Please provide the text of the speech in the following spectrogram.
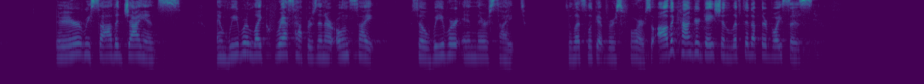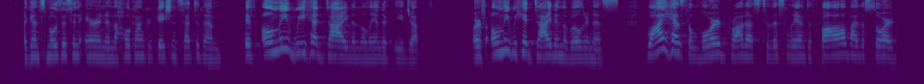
There we saw the giants, and we were like grasshoppers in our own sight, so we were in their sight. So let's look at verse 4. So all the congregation lifted up their voices against Moses and Aaron, and the whole congregation said to them, If only we had died in the land of Egypt, or if only we had died in the wilderness. Why has the Lord brought us to this land to fall by the sword,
